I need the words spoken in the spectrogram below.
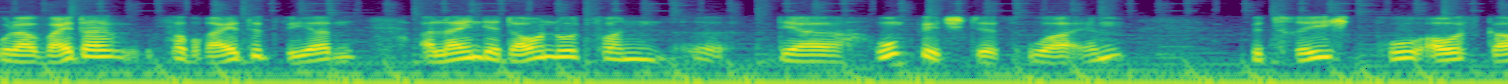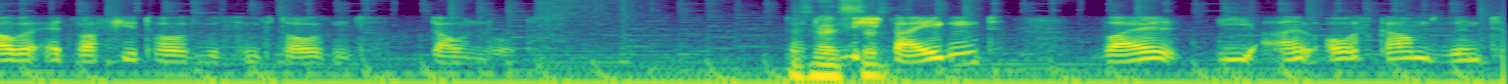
oder weiter verbreitet werden. Allein der Download von äh, der Homepage des OAM beträgt pro Ausgabe etwa 4000 bis 5000 Downloads. Das heißt, das steigend, weil die Ausgaben sind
